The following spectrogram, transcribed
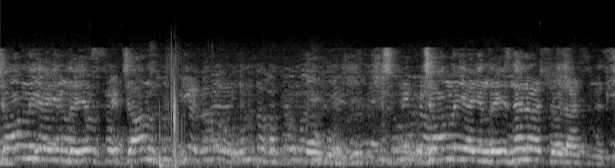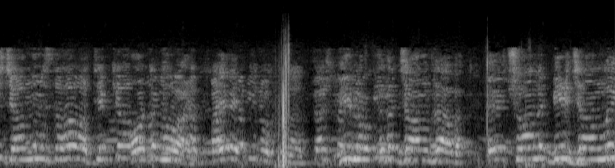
canlı yayındayız. Can, canlı yayındayız. Neler söylersiniz? Bir canlımız daha var. Tepki Orada mı var? Evet. bir noktada. Bir noktada canlı daha var. Evet şu anda bir canlı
